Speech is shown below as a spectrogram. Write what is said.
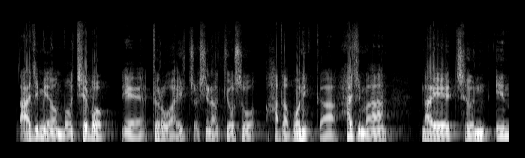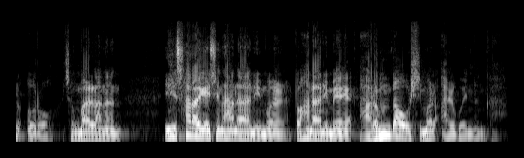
따지면 뭐 제법 예 들어와 있죠 신학 교수 하다 보니까 하지만 나의 전인으로 정말 나는 이 살아계신 하나님을 또 하나님의 아름다우심을 알고 있는가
